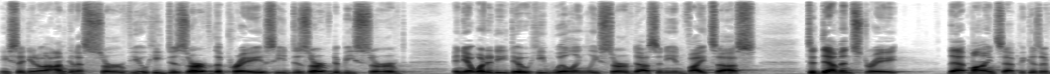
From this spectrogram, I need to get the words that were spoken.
He said, You know, I'm going to serve you. He deserved the praise, he deserved to be served. And yet, what did he do? He willingly served us, and he invites us to demonstrate that mindset. Because if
